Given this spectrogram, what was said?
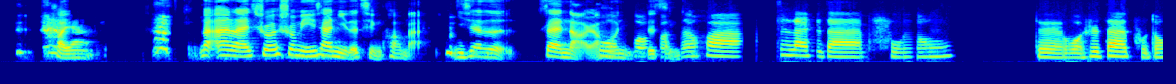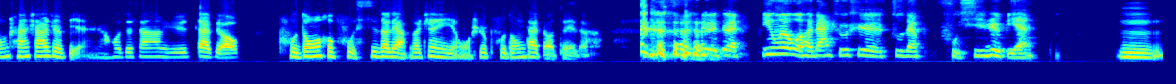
好呀，那按来说说明一下你的情况吧。你现在在哪？然后你的情况的话，现在是在浦东。对我是在浦东川沙这边，然后就相当于代表浦东和浦西的两个阵营，我是浦东代表队的。对对，因为我和大叔是住在浦西这边。嗯，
